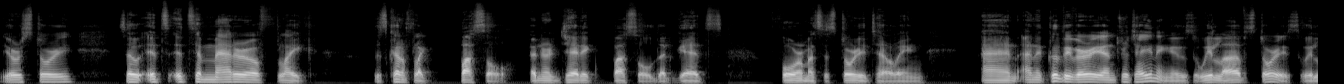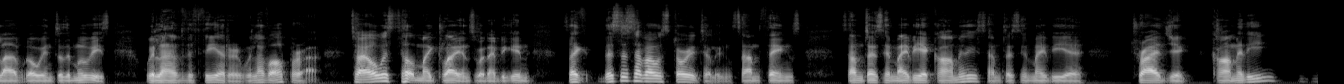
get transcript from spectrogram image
your story? So it's it's a matter of like this kind of like bustle, energetic bustle that gets form as a storytelling. And and it could be very entertaining. Is we love stories. We love going to the movies. We love the theater. We love opera. So I always tell my clients when I begin, it's like this is about storytelling. Some things, sometimes it might be a comedy, sometimes it might be a tragic comedy, mm-hmm.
